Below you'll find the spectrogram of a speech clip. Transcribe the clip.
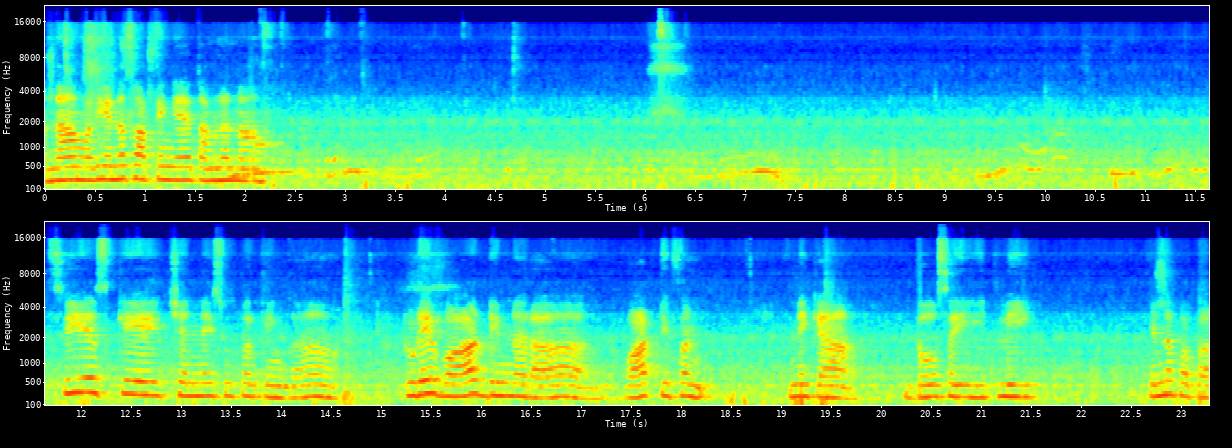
அண்ணா மதியம் என்ன சாப்பிட்டீங்க? தமிழண்ணா சிஎஸ்கே சென்னை சூப்பர் கிங்கா? டுடே வாட் டின்னரா வாட் டிஃபன் இன்னைக்கா? தோசை இட்லி. என்ன பாப்பா?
